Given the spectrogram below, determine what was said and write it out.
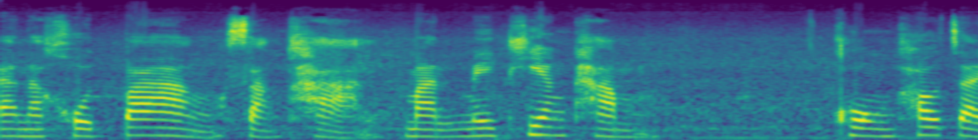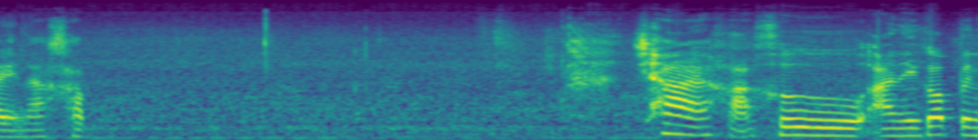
อนาคตบ้างสังขารมันไม่เที่ยงธรรม คงเข้าใจนะครับ ใช่ค่ะ คืออันนี้ก็เป็น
